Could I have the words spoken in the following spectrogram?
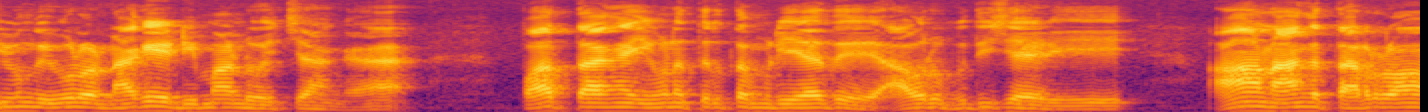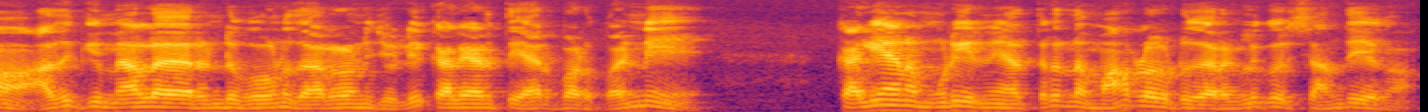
இவங்க இவ்வளோ நகையை டிமாண்டு வச்சாங்க. பார்த்தாங்க இவனை திருத்த முடியாது. அவர் புத்திசாலி. ஆ நாங்கள் தர்றோம். அதுக்கு மேலே ரெண்டு பவுனு தர்றோம்னு சொல்லி கல்யாணத்தை ஏற்பாடு பண்ணி கல்யாணம் முடிகிற நேரத்தில் இந்த மாப்பிள்ளை வீட்டுக்காரங்களுக்கு ஒரு சந்தேகம்.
